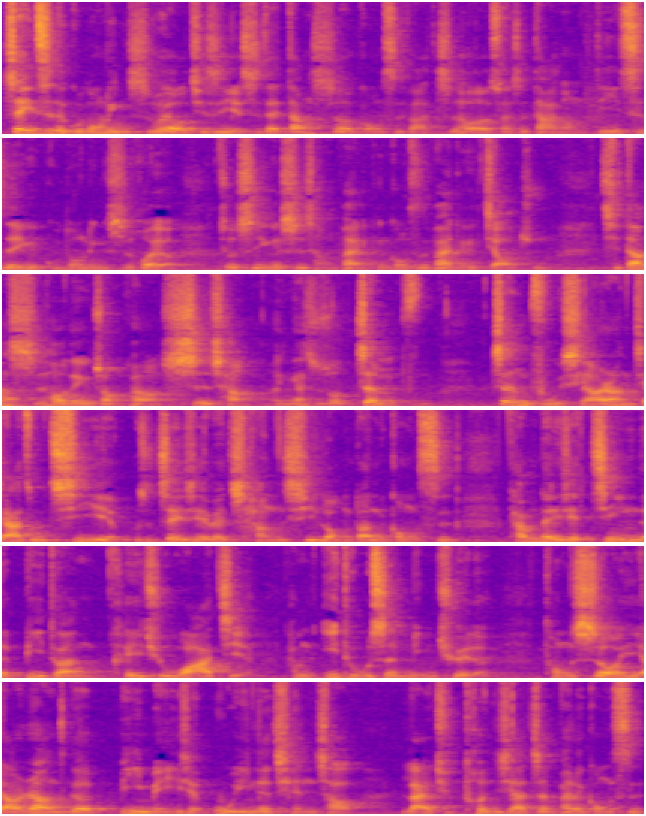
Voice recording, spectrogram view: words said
这一次的股东临时会哦，其实也是在当时的公司法之后，算是大同第一次的一个股东临时会哦，就是一个市场派跟公司派的一个角逐。其实当时候的一个状况哦，市场应该是说政府，政府想要让家族企业或是这些被长期垄断的公司，他们的一些经营的弊端可以去瓦解，他们的意图是很明确的。同时哦，也要让这个避免一些误因的前朝来去吞下正派的公司，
